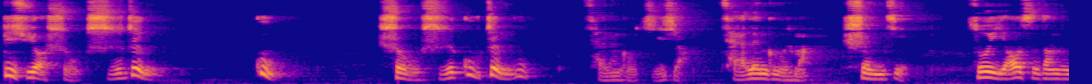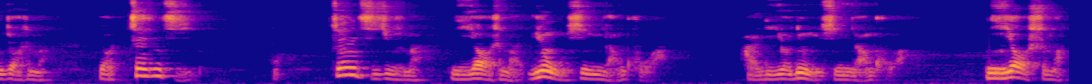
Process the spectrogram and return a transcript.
必须要手持正固。守时固正固，才能够吉祥，才能够什么生界。所以爻辞当中叫什么？要贞吉。贞吉就是什么？你要什么？用心良苦啊！啊，你要用心良苦啊！你要什么？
